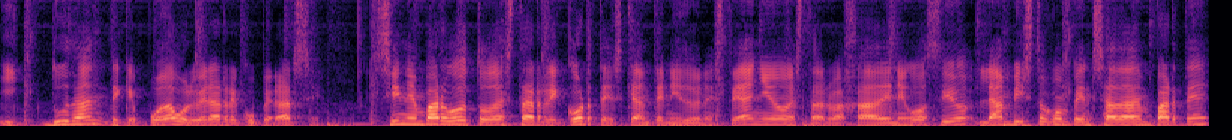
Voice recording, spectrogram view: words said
y dudan de que pueda volver a recuperarse. Sin embargo, todas estas recortes que han tenido en este año, esta bajada de negocio, la han visto compensada en parte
